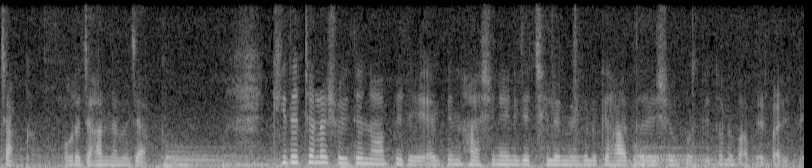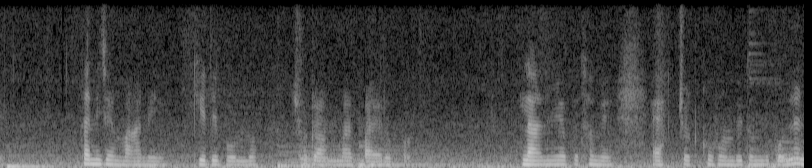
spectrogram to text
যাক, ওরা জাহান নামে যাক। খিদের চালা সইতে না পেরে একদিন হাসিনায় নিজের ছেলে মেয়েগুলোকে হাত ধরে এসে উপস্থিত হলো বাপের বাড়িতে। তার নিজের মা নেই, কেঁদে পড়ল ছোট আম্মার পায়ের ওপর। লাল মিয়া প্রথমে এক চোট চটকু হম্বিতম্বি করলেন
